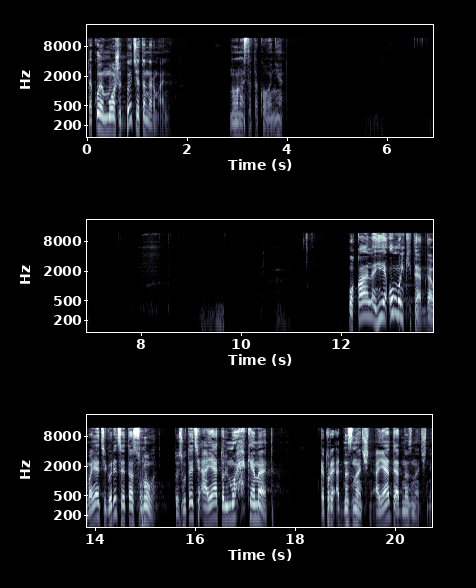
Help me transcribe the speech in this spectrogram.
Такое может быть, это нормально. Но у нас-то такого нет. Вакала хия умуль китаб. Да, в аяте говорится, это основа. То есть вот эти аятуль мухкамат которые однозначны. Аяты однозначны.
